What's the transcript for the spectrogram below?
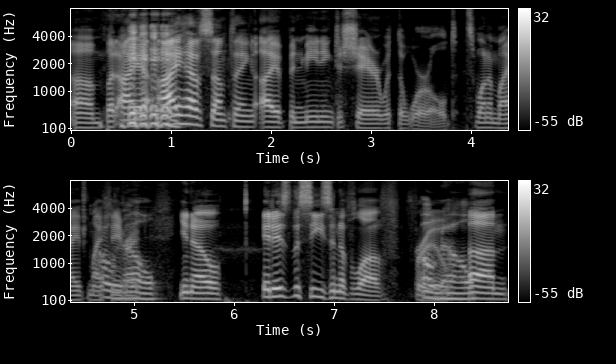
Um, but I I have something I have been meaning to share with the world. It's one of my my Oh, favorite. no. You know, it is the season of love. Froo. Oh, no. Um,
